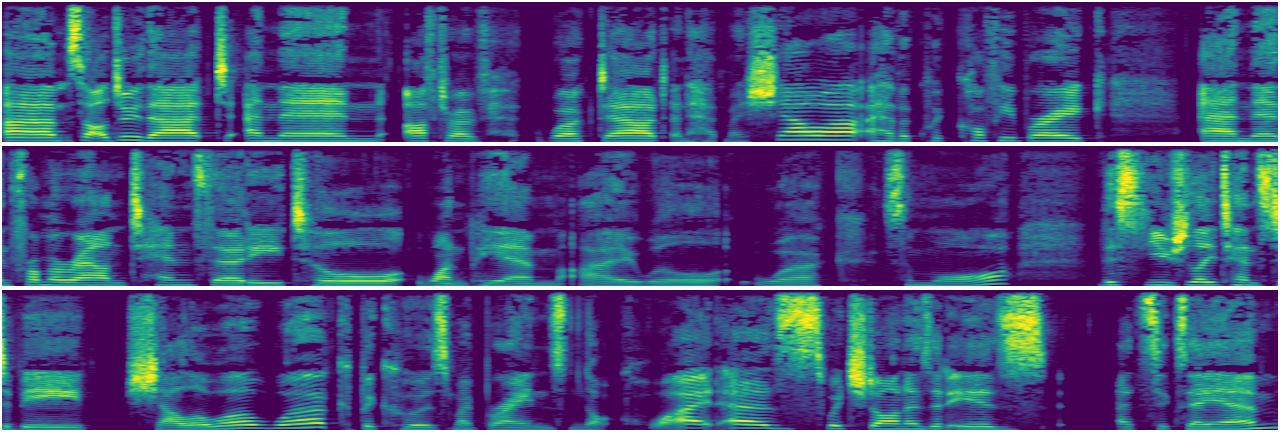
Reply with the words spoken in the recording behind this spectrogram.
Um, so I'll do that. And then after I've worked out and had my shower, I have a quick coffee break. And then from around 10.30 till 1 p.m., I will work some more. This usually tends to be shallower work because my brain's not quite as switched on as it is at 6 a.m.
